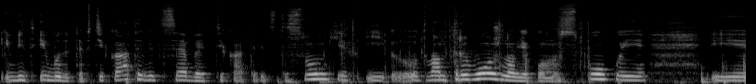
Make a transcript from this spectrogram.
І, від, і будете втікати від себе, і втікати від стосунків. І от вам тривожно в якомусь спокої. І,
